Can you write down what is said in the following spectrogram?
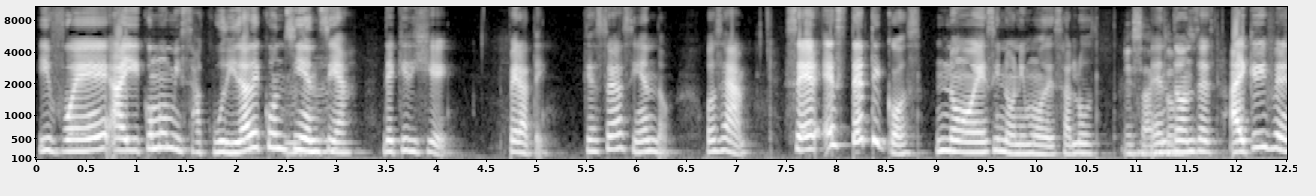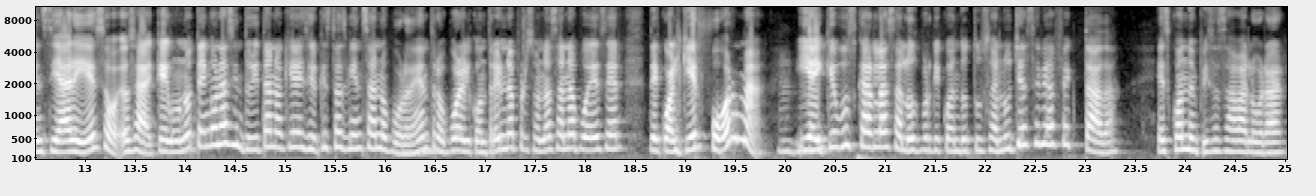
Y fue ahí como mi sacudida de conciencia de que dije, espérate, ¿qué estoy haciendo? O sea, ser estéticos no es sinónimo de salud. Exacto. Entonces, hay que diferenciar eso. O sea, que uno tenga una cinturita no quiere decir que estás bien sano por dentro. Por el contrario, una persona sana puede ser de cualquier forma. Y hay que buscar la salud porque cuando tu salud ya se ve afectada, es cuando empiezas a valorar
